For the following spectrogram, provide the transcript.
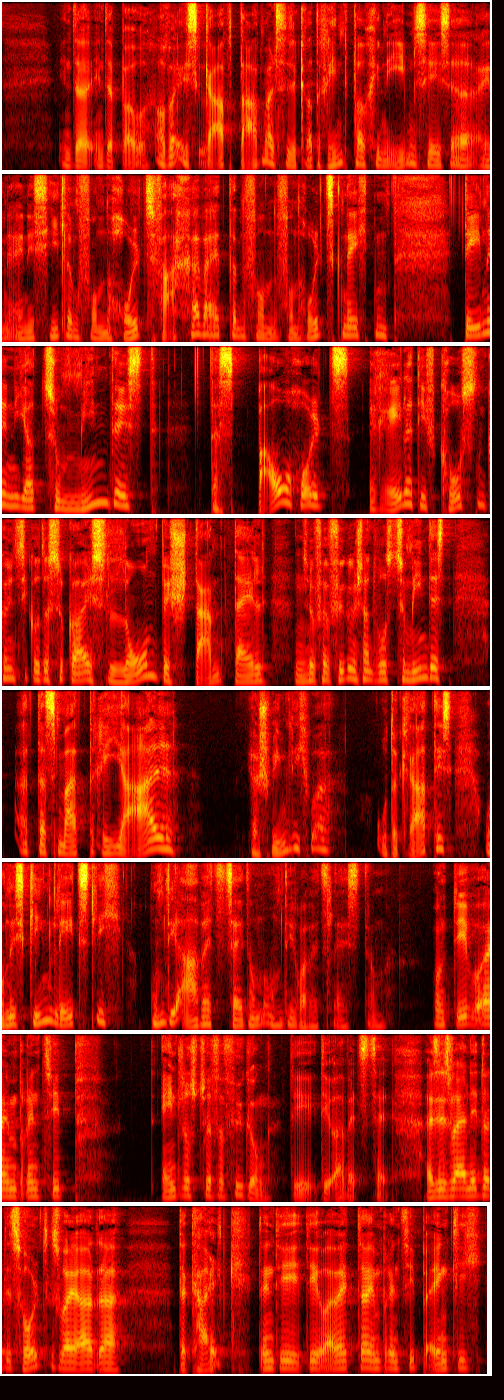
in der, in der Bau. Aber es gab damals, also gerade Rindbach in Ebensee ist eine, eine Siedlung von Holzfacharbeitern, von, von Holzknechten, denen ja zumindest das Bauholz relativ kostengünstig oder sogar als Lohnbestandteil mhm. zur Verfügung stand, wo es zumindest äh, das Material erschwinglich war oder gratis und es ging letztlich um die Arbeitszeit und um die Arbeitsleistung. Und die war im Prinzip endlos zur Verfügung, die, die Arbeitszeit. Also es war ja nicht nur das Holz, es war ja auch der, der Kalk, den die, die Arbeiter im Prinzip eigentlich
